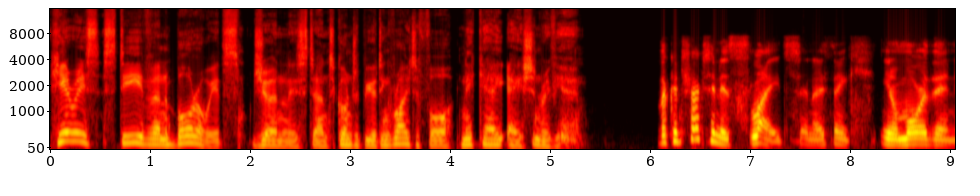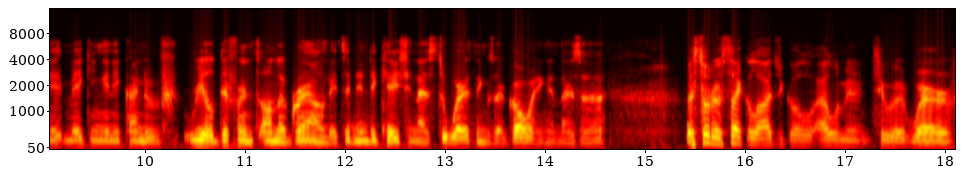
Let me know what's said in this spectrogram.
Here is Steven Borowiec, journalist and contributing writer for Nikkei Asian Review. The contraction is slight, and I think, you know, more than it making any kind of real difference on the ground, it's an indication as to where things are going. And there's a a sort of psychological element to it where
